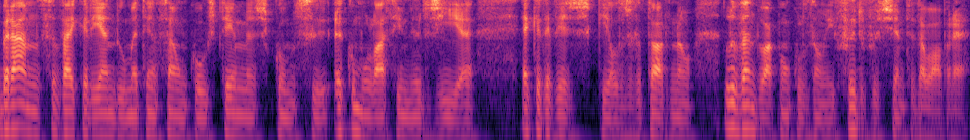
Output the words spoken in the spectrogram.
Brahms vai criando uma tensão com os temas como se acumulasse energia a cada vez que eles retornam, levando à conclusão efervescente da obra.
